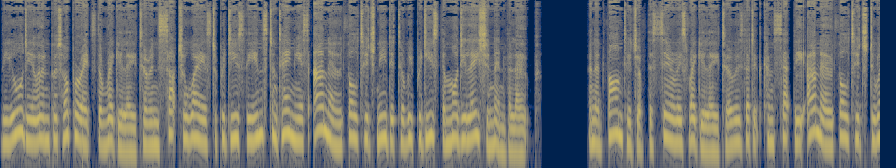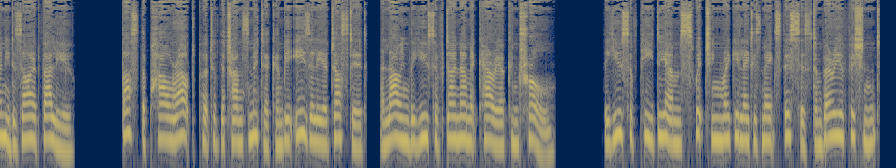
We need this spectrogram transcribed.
The audio input operates the regulator in such a way as to produce the instantaneous anode voltage needed to reproduce the modulation envelope. An advantage of the series regulator is that it can set the anode voltage to any desired value. Thus the power output of the transmitter can be easily adjusted, allowing the use of dynamic carrier control. The use of PDM switching regulators makes this system very efficient,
